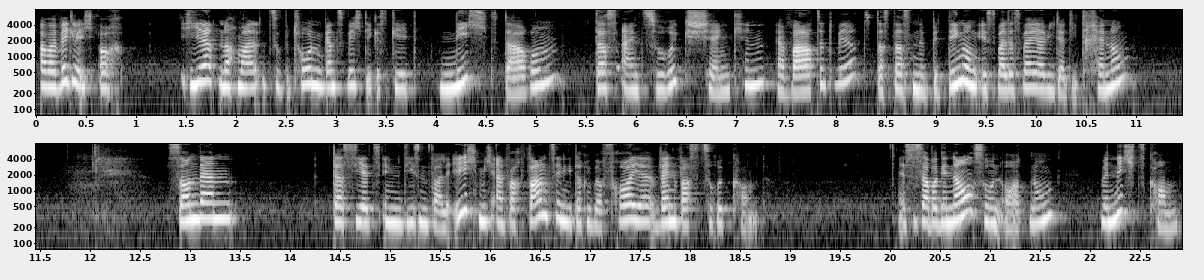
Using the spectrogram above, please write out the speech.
Aber wirklich auch hier nochmal zu betonen, ganz wichtig, es geht nicht darum, dass ein Zurückschenken erwartet wird, dass das eine Bedingung ist, weil das wäre ja wieder die Trennung, sondern dass jetzt in diesem Falle ich mich einfach wahnsinnig darüber freue, wenn was zurückkommt. Es ist aber genauso in Ordnung, wenn nichts kommt.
